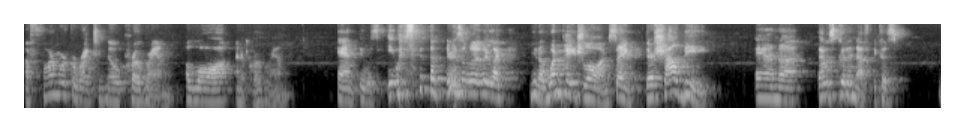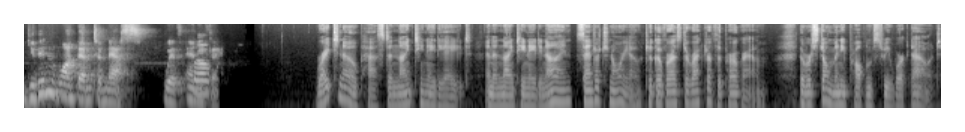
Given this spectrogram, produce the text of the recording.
a farm worker right to know program, a law and a program. And it was, it was, it was literally like, you know, one page long saying there shall be. And uh, that was good enough because you didn't want them to mess with anything. Well, Right to Know passed in 1988, and in 1989, Sandra Tenorio took over as director of the program. There were still many problems to be worked out,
